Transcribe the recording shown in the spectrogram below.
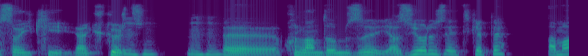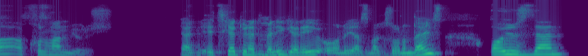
SO2 yani kükürt hı. Hı hı. eee, kullandığımızı yazıyoruz etikette ama kullanmıyoruz. Yani etiket yönetmeliği hı. gereği onu yazmak zorundayız. O yüzden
